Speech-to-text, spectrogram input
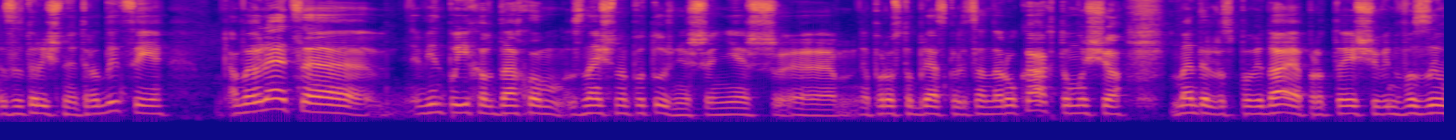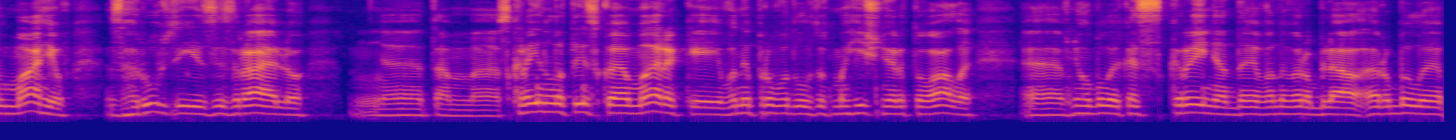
езотеричної традиції. А виявляється, він поїхав дахом значно потужніше, ніж е, просто брязкальця на руках, тому що Мендель розповідає про те, що він возив магів з Грузії, з Ізраїлю, е, там, е, з країн Латинської Америки, і вони проводили тут магічні ритуали. В нього була якась скриня, де вони виробляли, робили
